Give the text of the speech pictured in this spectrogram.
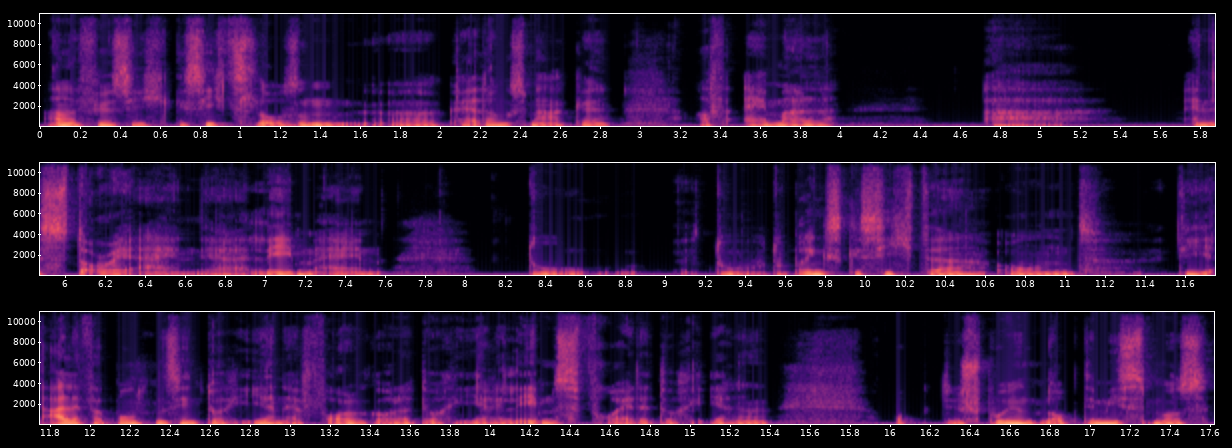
an und für sich gesichtslosen äh, Kleidungsmarke auf einmal äh, eine Story ein, ja, Leben ein. Du, du, du bringst Gesichter und die alle verbunden sind durch ihren Erfolg oder durch ihre Lebensfreude, durch ihren op sprühenden Optimismus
